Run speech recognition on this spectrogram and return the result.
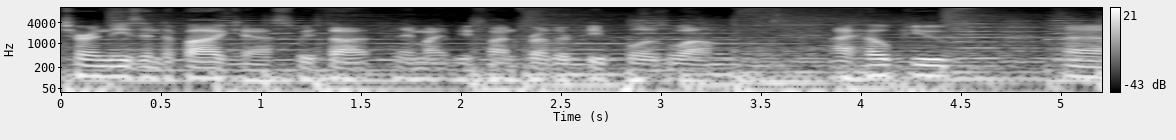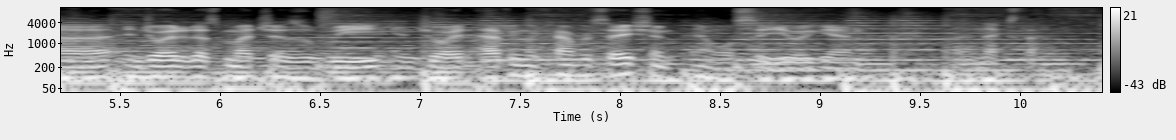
turn these into podcasts. We thought they might be fun for other people as well. I hope you've uh, enjoyed it as much as we enjoyed having the conversation, and we'll see you again uh, next time.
